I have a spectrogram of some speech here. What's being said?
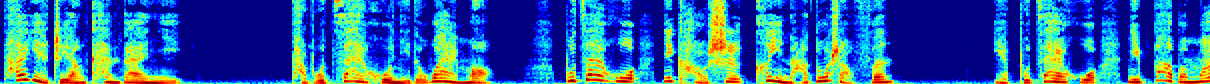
他也这样看待你。他不在乎你的外貌，不在乎你考试可以拿多少分，也不在乎你爸爸妈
